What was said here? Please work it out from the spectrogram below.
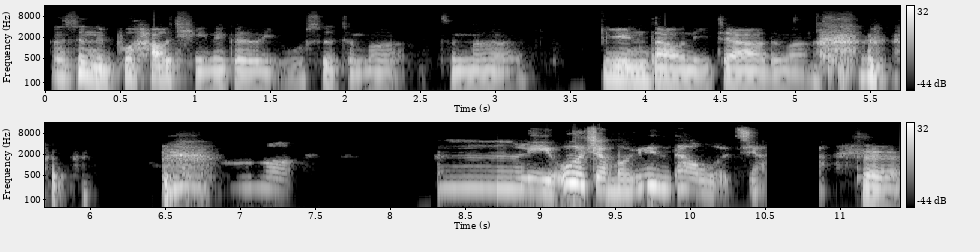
但是你不好奇那个礼物是怎么怎么运到你家的吗？哦，嗯，礼物怎么运到我家？对，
